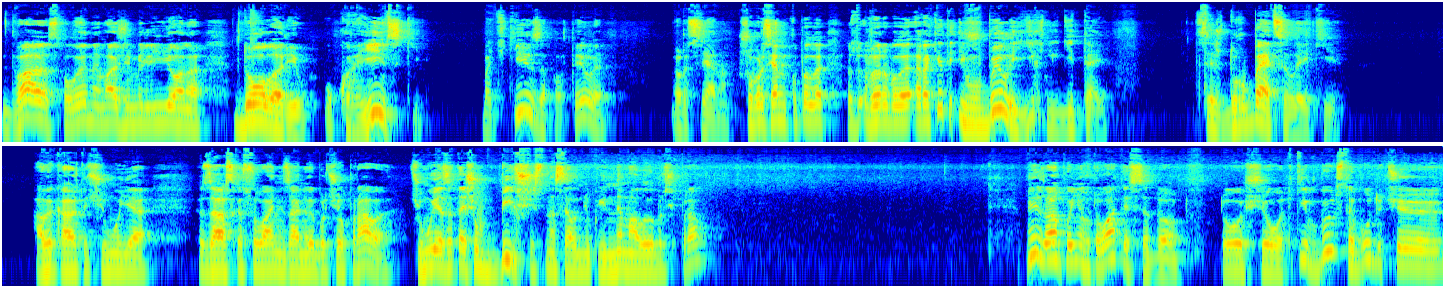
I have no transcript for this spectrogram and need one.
Два з половиною майже мільйона доларів українські батьки заплатили росіянам, щоб росіяни купили, виробили ракети і вбили їхніх дітей. Це ж дурбецели які. А ви кажете, чому я за скасування загального виборчого права? Чому я за те, щоб більшість населення України не мало виборчих прав? Ми з вами повинні готуватися до того, що такі вбивства будуть е,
